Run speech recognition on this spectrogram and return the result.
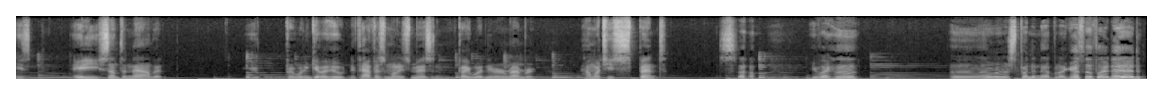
he's eighty something now, but you probably wouldn't give a hoot if half his money's missing. Probably wouldn't even remember how much he spent. So you're like, huh? Uh, I don't remember spending that, but I guess if I did.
